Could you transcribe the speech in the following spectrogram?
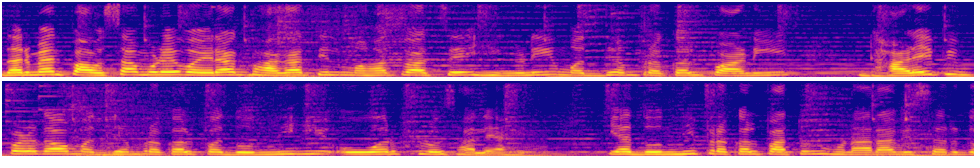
दरम्यान पावसामुळे वैराग भागातील महत्त्वाचे हिंगणी मध्यम प्रकल्प आणि ढाळे पिंपळगाव मध्यम प्रकल्प दोन्हीही ओव्हरफ्लो झाले आहेत. या दोन्ही प्रकल्पातून होणारा विसर्ग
